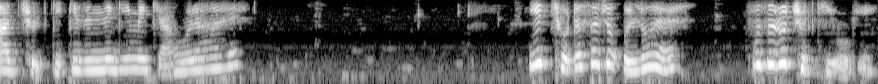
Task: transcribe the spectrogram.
आज छुटकी की ज़िंदगी में क्या हो रहा है। ये छोटा सा जो उल्लू है वो ज़रूर छुटकी होगी।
